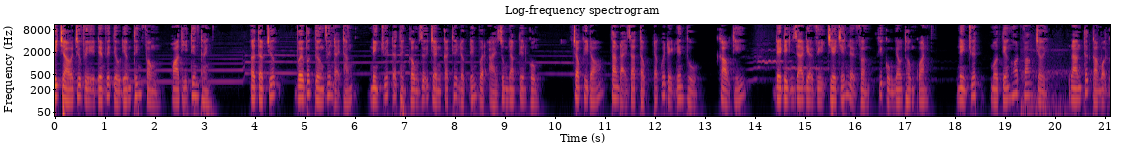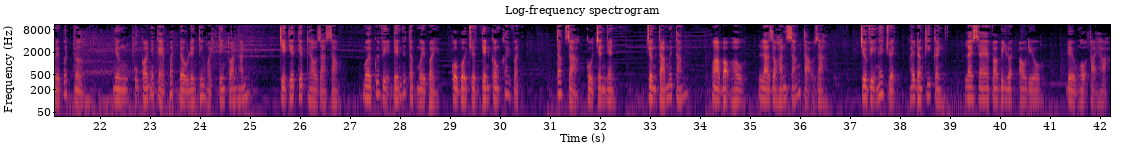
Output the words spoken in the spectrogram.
Kính chào chư vị đến với tiểu điểm tính phòng Hòa Thị Tiên Thành. Ở tập trước, Với bức tường viên đại thắng, Ninh Chuyết đã thành công giữ trần các thế lực đến vượt ải dung nham tiên cung. Trong khi đó, Tam đại gia tộc đã quyết định liên thủ, Khảo thí, Để định ra địa vị chia chiến lợi phẩm Khi cùng nhau thông quan. Ninh Chuyết, một tiếng hót vang trời, Làm tất cả mọi người bất ngờ, Nhưng cũng có những kẻ bắt đầu lên kế hoạch tính toán hắn. Chi tiết tiếp theo ra sao? Mời quý vị đến với tập 17 của bộ truyện tiên công khai vật, Tác giả Cổ chân Nhân, chương 88 Hòa Bạo Hầu là do hắn sáng tạo ra. Chư vị nghe chuyện, Hãy đăng ký kênh, Like share và bình luận audio Để ủng hộ tại hạ.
